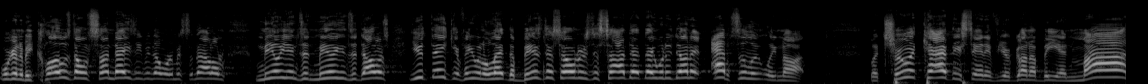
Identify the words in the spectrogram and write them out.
we're going to be closed on Sundays, even though we're missing out on millions and millions of dollars? You think if he would have let the business owners decide that, they would have done it? Absolutely not. But Truett Cathy said if you're going to be in my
